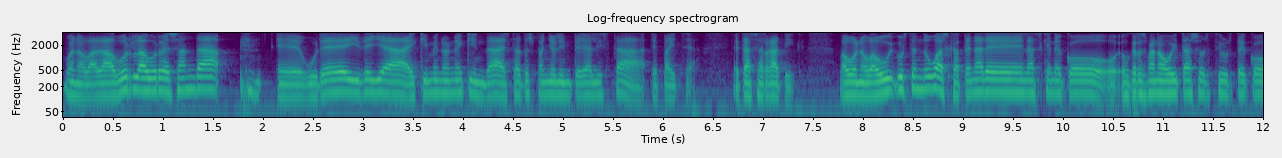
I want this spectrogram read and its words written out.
Bueno, ba, labur labur esan da, e, gure ideia ekimen honekin da Estatu Espainol Imperialista epaitzea. Eta zergatik. Ba, bueno, ba, ikusten dugu, askapenaren azkeneko, okeres banagoita sortzi urteko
